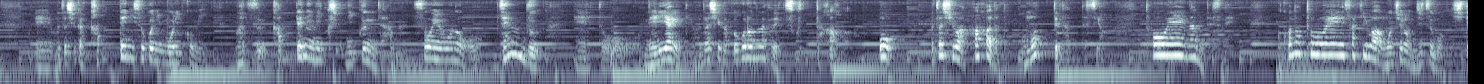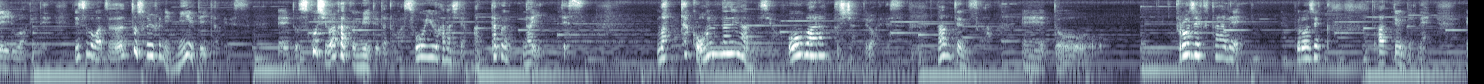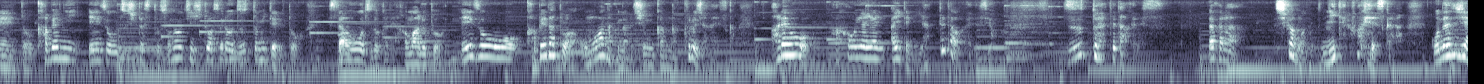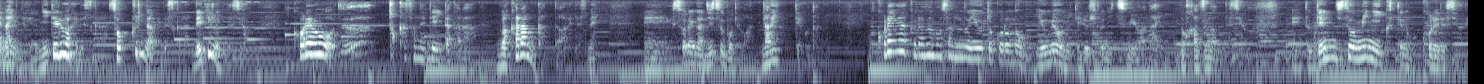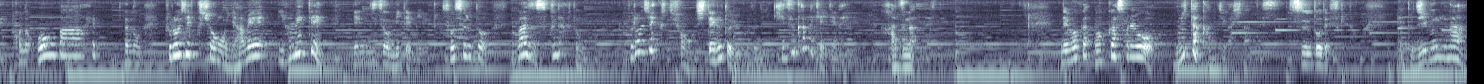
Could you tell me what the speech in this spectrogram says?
えー、私が勝手にそこに盛り込みまず勝手に憎んだそういうものを全部、えーと練り上げて私が心の中で作った母を私は母だと思ってたんですよ。投影なんですね。この投影先はもちろん実母にしているわけで実母がずっとそういうふうに見えていたわけです、えーと、少し若く見えてたとかそういう話では全くないです。全く同じなんですよ。オーバーラップしちゃってるわけです。何て言うんですか？えっ、ー、とプロジェクターでプロジェクターっていうんだよね。えーと、壁に映像を映し出すとそのうち人はそれをずっと見てると「スター・ウォーズ」とかでハマると映像を壁だとは思わなくなる瞬間が来るじゃないですか。あれを母親相手にやってたわけですよ。ずっとやってたわけです。だからしかも似てるわけですから。同じじゃないんだけど似てるわけですから。そっくりなわけですから。できるんですよ。これをずっと重ねていたから分からんかったわけですね、えー、それが実母ではないってことに。これが倉園さんの言うところの夢を見てる人に罪はないのはずなんですよ、えーと、現実を見に行くっていうのもこれですよね。このオーバーヘッドのプロジェクションをやめやめて現実を見てみると。そうするとまず少なくともプロジェクションをしてるということに気づかなきゃいけないはずなんですね。で僕は僕はそれを見た感じがしたんです。数度ですけど、えーと、自分が、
